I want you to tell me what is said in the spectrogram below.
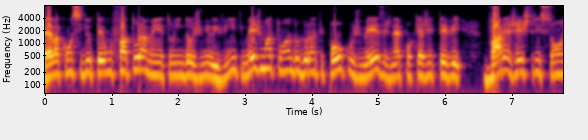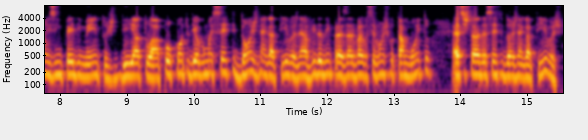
Ela conseguiu ter um faturamento em 2020, mesmo atuando durante poucos meses, né, porque a gente teve várias restrições, impedimentos de atuar por conta de algumas certidões negativas, né? A vida do empresário, vocês vão escutar muito essa história das certidões negativas,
